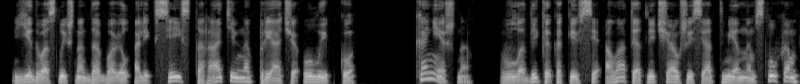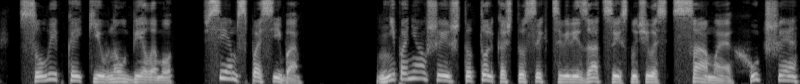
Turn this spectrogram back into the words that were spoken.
– едва слышно добавил Алексей, старательно пряча улыбку. «Конечно!» Владыка, как и все алаты, отличавшийся отменным слухом, с улыбкой кивнул Белому. «Всем спасибо!» Не понявшие, что только что с их цивилизацией случилось самое худшее,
